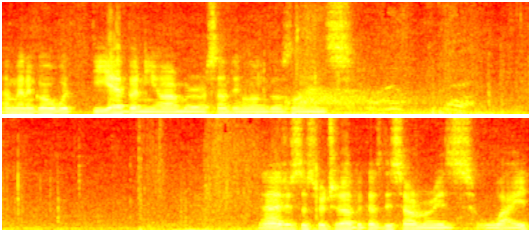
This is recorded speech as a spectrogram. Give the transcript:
I'm gonna go with the ebony armor or something along those lines. Ah, just to switch it up because this armor is white.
